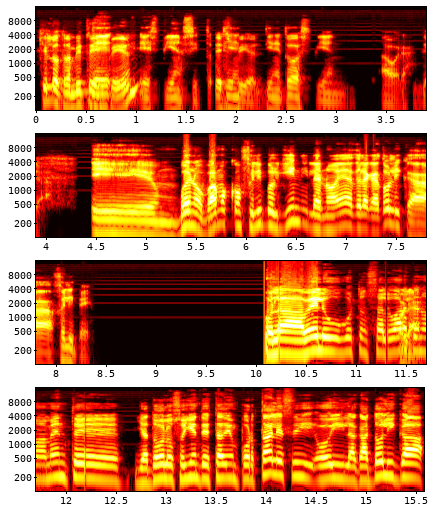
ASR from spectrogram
¿Quién lo transmite? ESPN? ESPN, sí, ESPN. Tiene, tiene todo ESPN ahora. Ya. Eh, bueno, vamos con Felipe Holguín y las novedades de la Católica, Felipe. Hola Belu, gusto en saludarte Hola. nuevamente y a todos los oyentes de Estadio en Portales. Y hoy la Católica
